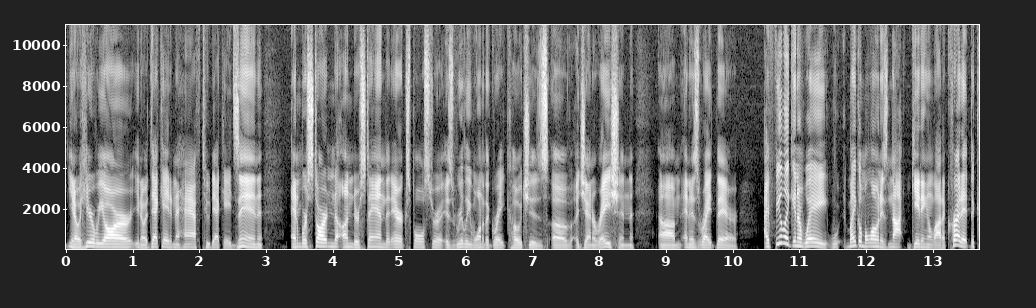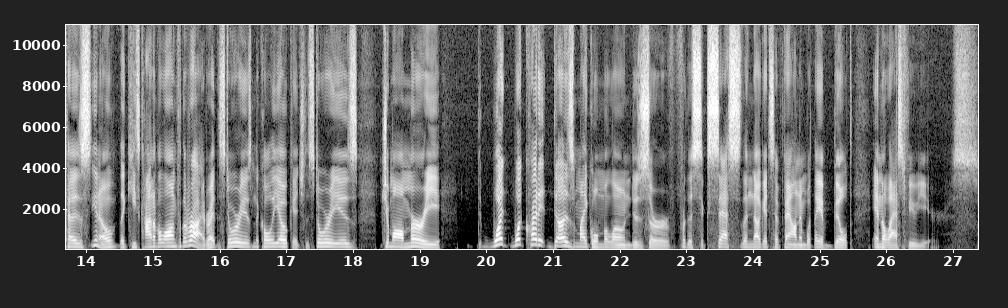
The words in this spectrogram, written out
you know, here we are, you know, a decade and a half, two decades in, and we're starting to understand that Erik Spoelstra is really one of the great coaches of a generation um, and is right there. I feel like in a way Michael Malone is not getting a lot of credit because you know like he's kind of along for the ride, right? The story is Nikola Jokic, the story is Jamal Murray. What what credit does Michael Malone deserve for the success the Nuggets have found and what they have built in the last few years?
